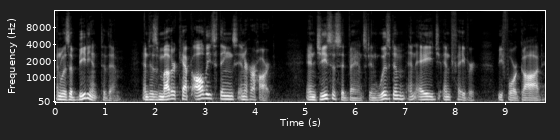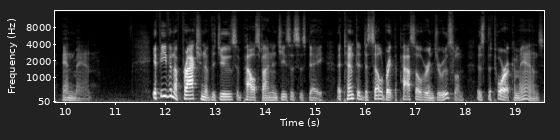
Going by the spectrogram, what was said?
and was obedient to them. And his mother kept all these things in her heart and Jesus advanced in wisdom and age and favor before God and man. If even a fraction of the Jews of Palestine in Jesus' day attempted to celebrate the Passover in Jerusalem, as the Torah commands,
